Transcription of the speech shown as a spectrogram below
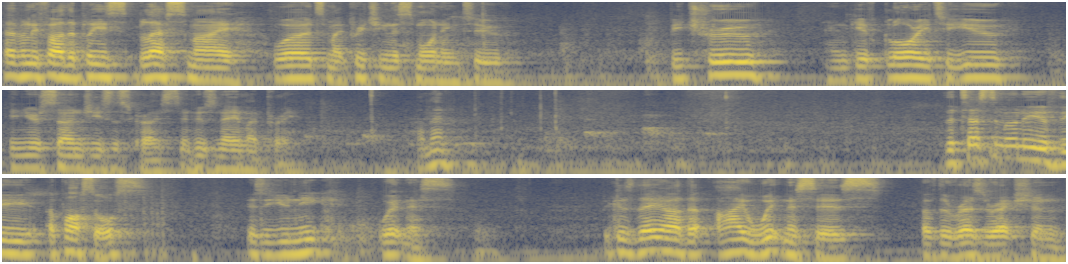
Heavenly Father, please bless my words, my preaching this morning to be true and give glory to you in your Son, Jesus Christ, in whose name I pray. Amen. The testimony of the apostles is a unique witness because they are the eyewitnesses of the resurrection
